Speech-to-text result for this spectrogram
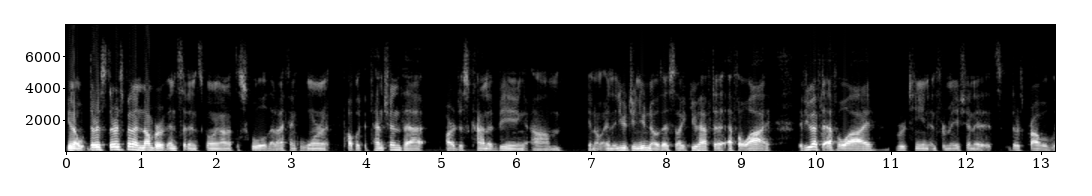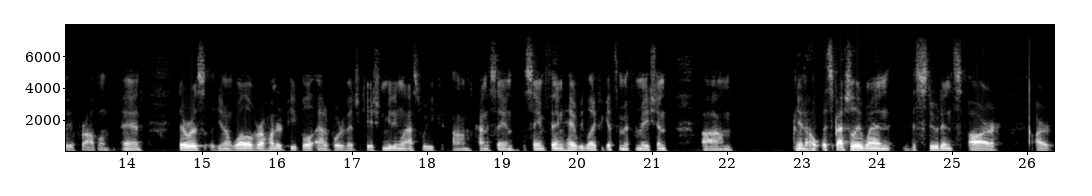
you know, there's there's been a number of incidents going on at the school that I think warrant public attention that are just kind of being, um, you know, and Eugene, you know this, like you have to FOI. If you have to FOI routine information, it's there's probably a problem. And there was, you know, well over 100 people at a Board of Education meeting last week, um, kind of saying the same thing. Hey, we'd like to get some information. Um, you know, especially when the students are are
